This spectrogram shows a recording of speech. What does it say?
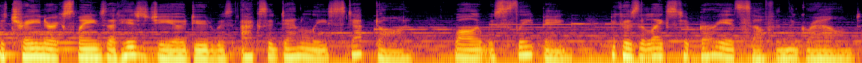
The trainer explains that his Geodude was accidentally stepped on while it was sleeping because it likes to bury itself in the ground.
